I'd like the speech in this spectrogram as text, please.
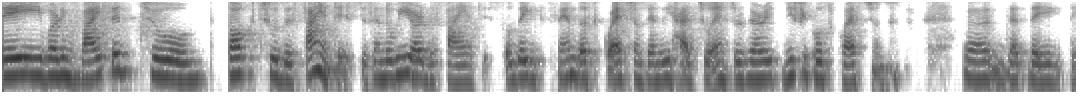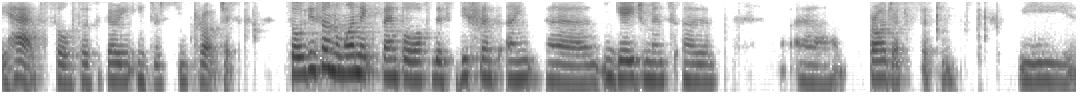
they were invited to talk to the scientists and we are the scientists. So they send us questions and we had to answer very difficult questions uh, that they, they had. So it was a very interesting project. So this is one example of this different uh, uh, engagement uh, uh, projects that we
